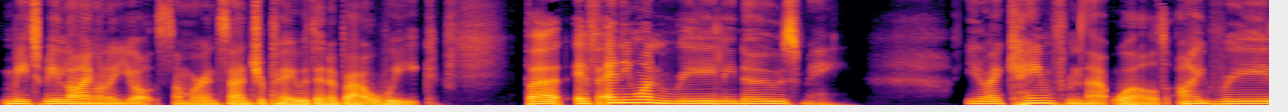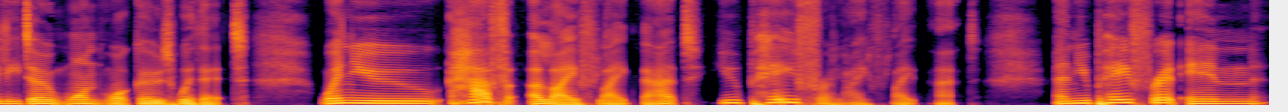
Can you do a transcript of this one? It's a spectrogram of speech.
me to be lying on a yacht somewhere in Saint Tropez within about a week. But if anyone really knows me, you know, I came from that world. I really don't want what goes with it. When you have a life like that, you pay for a life like that. And you pay for it in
